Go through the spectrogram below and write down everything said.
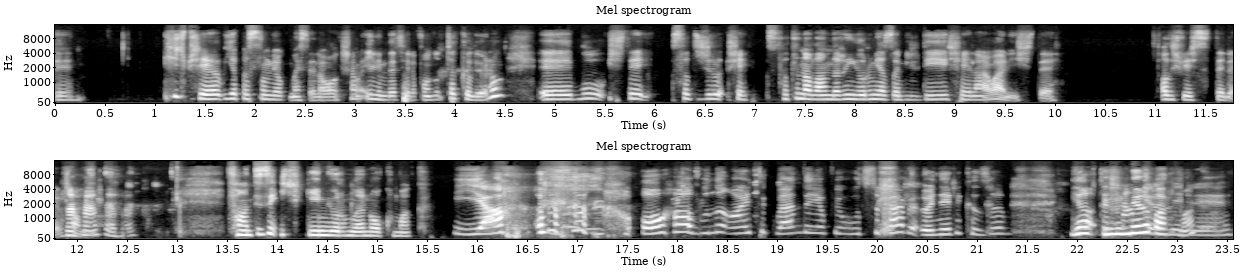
Ee, hiçbir şey yapasım yok mesela o akşam. Elimde telefonda takılıyorum. Ee, bu işte satıcı şey satın alanların yorum yazabildiği şeyler var ya işte alışveriş siteleri falan. Fantezi iç giyim yorumlarını okumak. Ya oha bunu artık ben de yapıyorum. Bu süper bir öneri kızım. Ya Muhteşem ürünlere bakmak. öneri.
